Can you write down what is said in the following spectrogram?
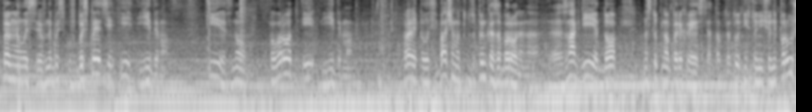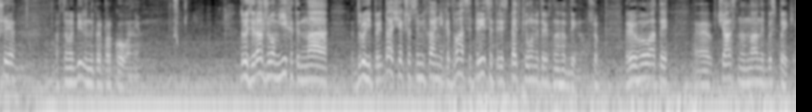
впевнилися в, небез... в безпеці і їдемо. І знову поворот і їдемо. В правій полосі. Бачимо, тут зупинка заборонена. Е, Знак діє до наступного перехрестя. Тобто тут ніхто нічого не порушує, автомобілі не припарковані. Друзі, раджу вам їхати на другій передачі, якщо це механіка, 20, 30, 35 км на годину, щоб реагувати е, вчасно на небезпеки.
